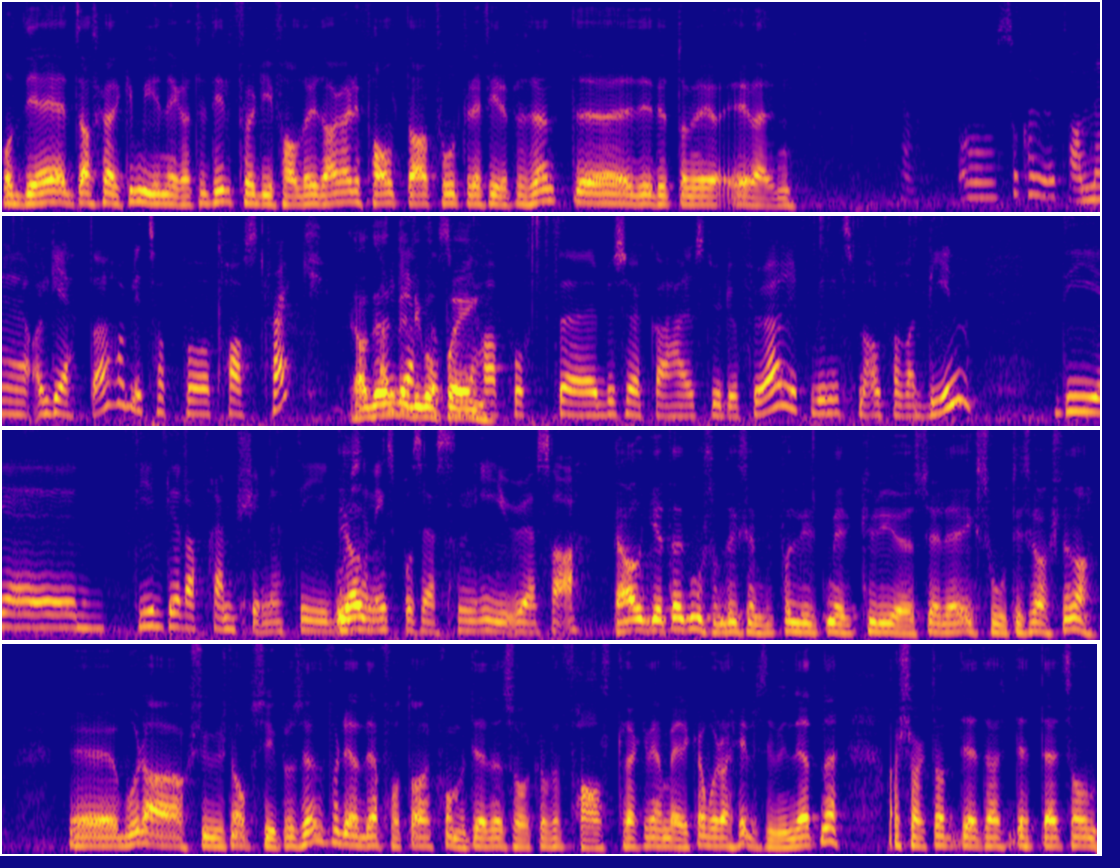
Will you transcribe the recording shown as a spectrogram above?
Og det, Da skal det ikke mye negativt til før de faller. I dag har de falt da 2-3-4 eh, rundt om i, i verden. Og så kan vi jo ta med Algeta, har blitt satt på fast track. Ja, det er Algeta, veldig godt poeng. som vi har fått eh, besøk av her i studio før i forbindelse med Alfa Radin de, eh, de, blir da fremskyndet i godkjenningsprosessen i USA. Ja, Algeta er et morsomt eksempel på litt mer kuriøse eller eksotiske aksjene. da. Eh, hvor da aksjekursen er opp 7 fordi de har fått, kommet til denne såkalte fast-tracken i Amerika, hvor da helsemyndighetene har sagt at dette, dette er sånn,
